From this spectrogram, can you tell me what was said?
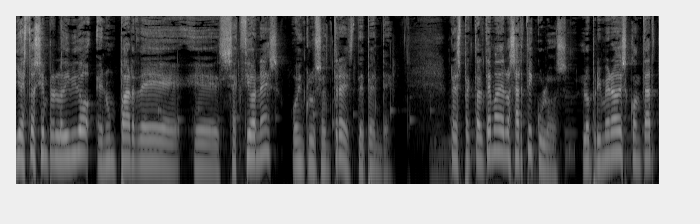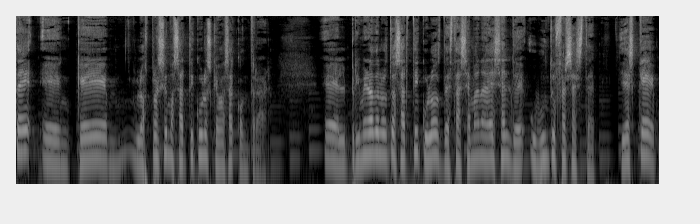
Y esto siempre lo divido en un par de eh, secciones o incluso en tres, depende. Respecto al tema de los artículos, lo primero es contarte en qué los próximos artículos que vas a encontrar. El primero de los dos artículos de esta semana es el de Ubuntu First Step. Y es que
